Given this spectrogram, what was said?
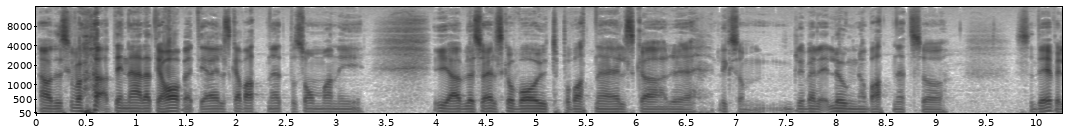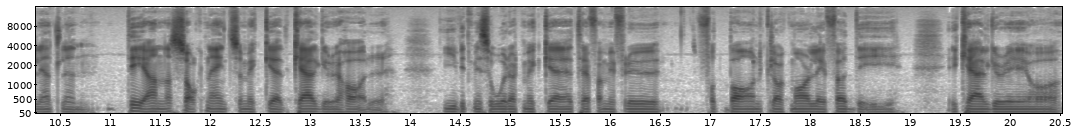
ja, det ska vara att det är nära till havet. Jag älskar vattnet på sommaren i, i Gävle, så jag älskar att vara ute på vattnet. Jag älskar eh, liksom bli väldigt lugn av vattnet. Så, så det är väl egentligen det. Annars saknar jag inte så mycket. Calgary har givit mig så oerhört mycket. Jag träffade min fru, fått barn. Clark Marley är född i, i Calgary och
